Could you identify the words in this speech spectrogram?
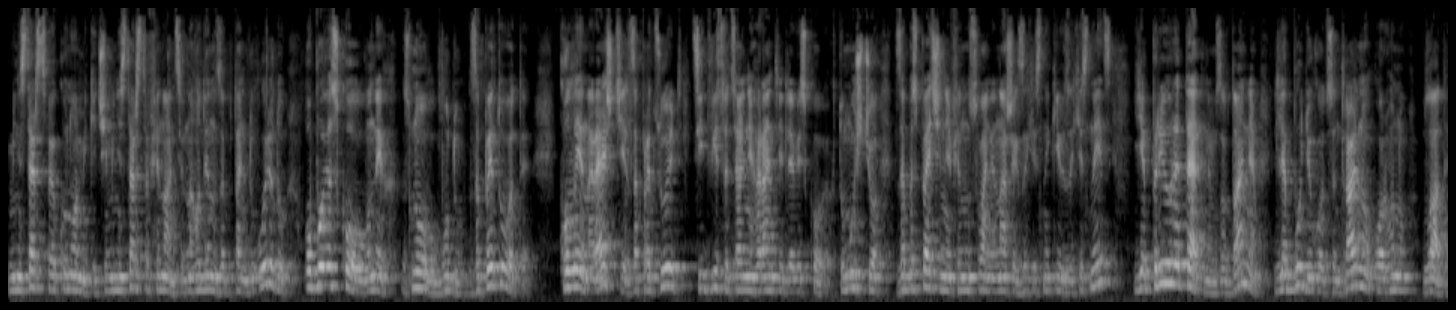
Міністерства економіки чи Міністерства фінансів на годину запитань до уряду, обов'язково у них знову буду запитувати, коли нарешті запрацюють ці дві соціальні гарантії для військових, тому що забезпечення фінансування наших захисників і захисниць є пріоритетним завданням для будь-якого центрального органу влади.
